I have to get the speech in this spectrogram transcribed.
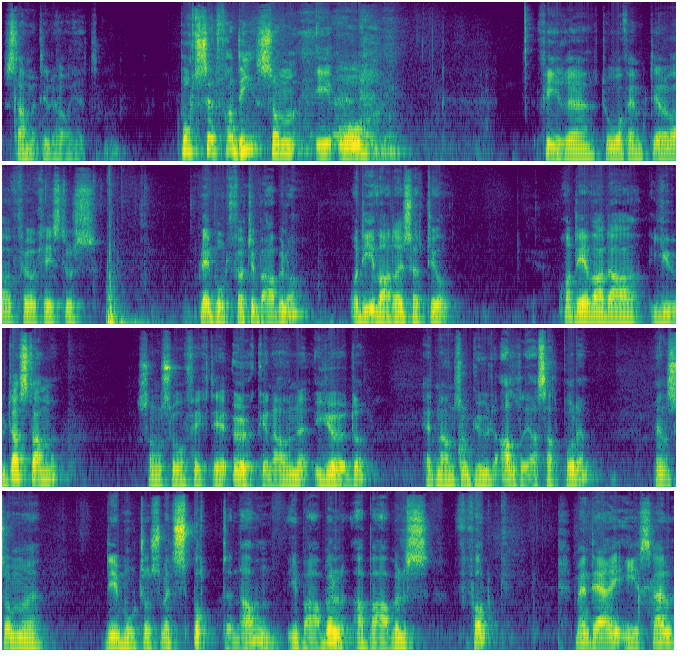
stammetilhørighet. Bortsett fra de som i år 452, eller var før Kristus, ble bortført til Babylon, og de var der i 70 år. Og det var da Judas stamme, som så fikk det økenavnet jøder, et navn som Gud aldri har satt på dem, men som eh, de mottok som et spottenavn i Babel, av Babels folk. Men der i Israel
